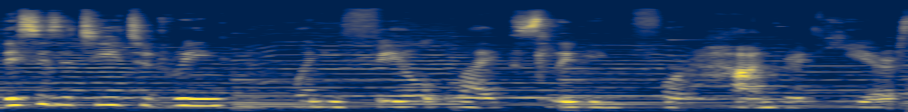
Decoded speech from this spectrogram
this is a tea to drink when you feel like sleeping for 100 years.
